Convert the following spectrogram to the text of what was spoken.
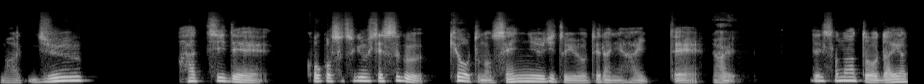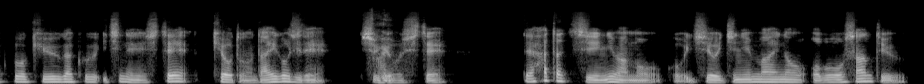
まあ、18で高校卒業してすぐ京都の潜入寺というお寺に入って、えはい。で、その後大学を休学1年して、京都の醍醐寺で修行して、で、20歳にはもうこう一応一人前のお坊さんという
